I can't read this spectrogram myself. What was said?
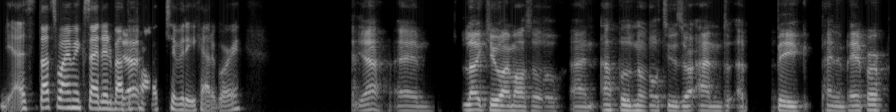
Yes, that's why I'm excited about yeah. the productivity category. Yeah. Um like you, I'm also an Apple Notes user and a big pen and paper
